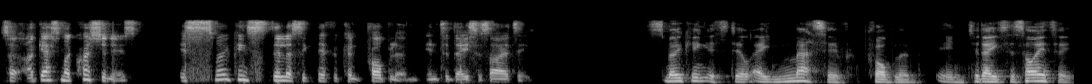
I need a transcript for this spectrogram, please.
so I guess my question is is smoking still a significant problem in today's society? Smoking is still a massive problem in today's society.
